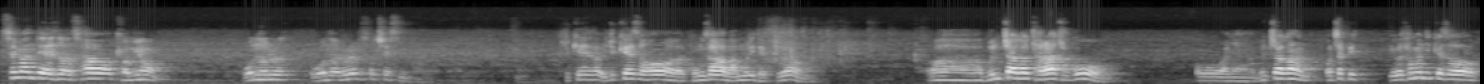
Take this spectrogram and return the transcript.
세면대에서 샤워 겸용 오너를 오너를 설치했습니다. 이렇게 해서 이렇게 해서 공사가 마무리됐고요. 어, 문짝을 달아주고 어 아니야 문짝은 어차피 이거 사모님께서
